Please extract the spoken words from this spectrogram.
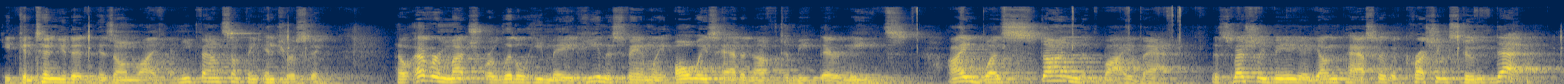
He'd continued it in his own life. And he'd found something interesting. However much or little he made, he and his family always had enough to meet their needs. I was stunned by that, especially being a young pastor with crushing student debt.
